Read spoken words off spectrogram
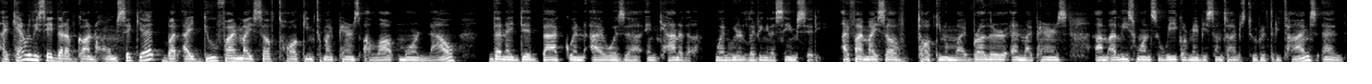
I can't really say that I've gone homesick yet, but I do find myself talking to my parents a lot more now than I did back when I was uh, in Canada, when we were living in the same city. I find myself talking to my brother and my parents um, at least once a week, or maybe sometimes two to three times, and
